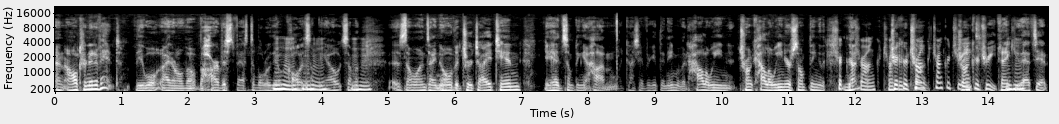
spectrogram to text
an alternate event. They will, I don't know, the, the Harvest Festival, or they'll Mm-hmm, call it something out. Some uh, some ones I know, the church I attend, they had something. Um, gosh, I forget the name of it. Halloween trunk Halloween or something. Trick or Not- trunk, trunk trick or- or trunk, trunk or treat. trunk or treat. Thank you. That's it.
